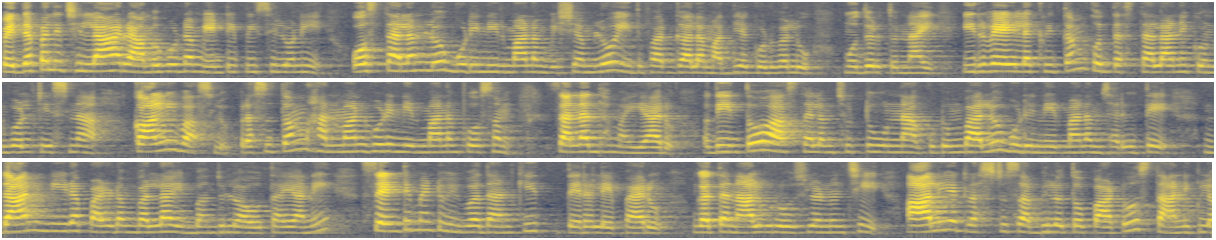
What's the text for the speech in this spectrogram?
పెద్దపల్లి జిల్లా రామగుండం ఎన్టీపీసీలోని ఓ స్థలంలో గుడి నిర్మాణం విషయంలో ఇది వర్గాల మధ్య గొడవలు ముదురుతున్నాయి. ఇరవై ఏళ్ళ క్రితం కొంత స్థలాన్ని కొనుగోలు చేసిన కాలనీవాసులు ప్రస్తుతం హనుమాన్ గుడి నిర్మాణం కోసం సన్నద్ధమయ్యారు. దీంతో ఆ స్థలం చుట్టూ ఉన్న కుటుంబాలు గుడి నిర్మాణం జరిగితే దాని నీడ పడడం వల్ల ఇబ్బందులు అవుతాయని సెంటిమెంట్ వివాదానికి తెరలేపారు. గత నాలుగు రోజుల నుంచి ఆలయ ట్రస్ట్ సభ్యులతో పాటు స్థానికుల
